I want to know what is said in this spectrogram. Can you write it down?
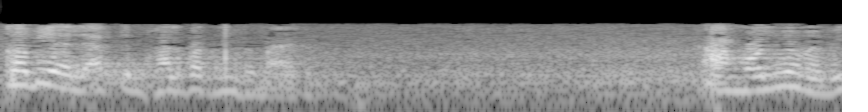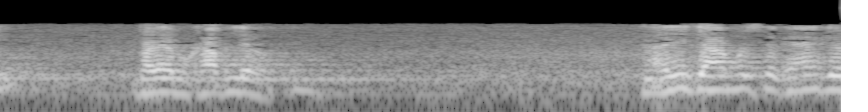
کبھی اہل کی مخالفت نہیں فرمایا کرتی عام مولویوں میں بھی بڑے مقابلے ہوتے ہیں۔ جی کیا مجھ سے کہیں کہ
